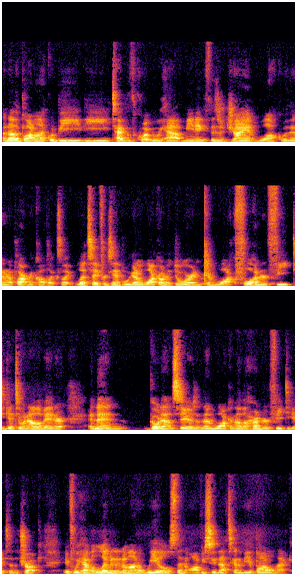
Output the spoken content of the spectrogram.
another bottleneck would be the type of equipment we have, meaning if there's a giant walk within an apartment complex, like let's say, for example, we got to walk out a door and, and walk 400 feet to get to an elevator and then go downstairs and then walk another 100 feet to get to the truck. If we have a limited amount of wheels, then obviously that's going to be a bottleneck.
